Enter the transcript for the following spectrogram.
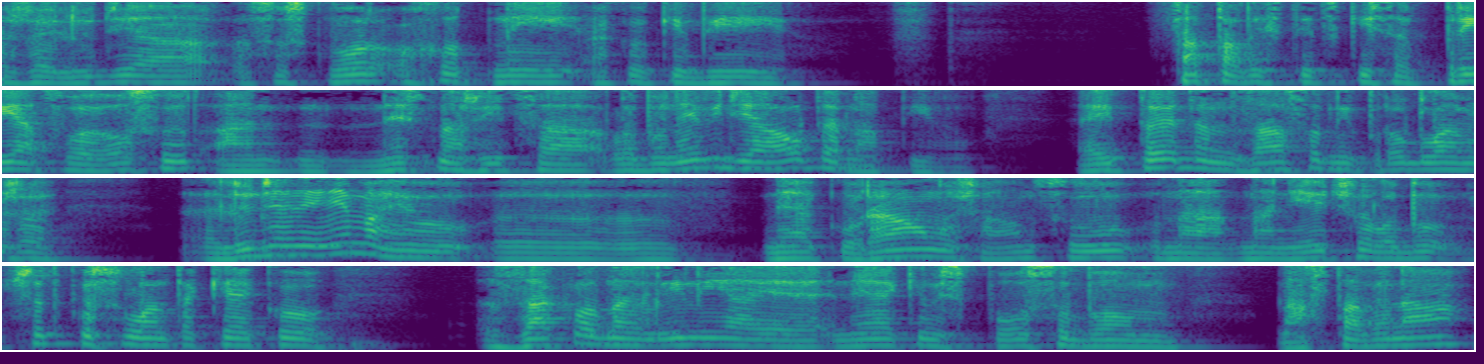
že ľudia sú skôr ochotní ako keby fatalisticky sa prijať svoj osud a nesnažiť sa, lebo nevidia alternatívu. Hej, to je ten zásadný problém, že ľudia nemajú e, nejakú reálnu šancu na, na niečo, lebo všetko sú len také ako základná línia je nejakým spôsobom nastavená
